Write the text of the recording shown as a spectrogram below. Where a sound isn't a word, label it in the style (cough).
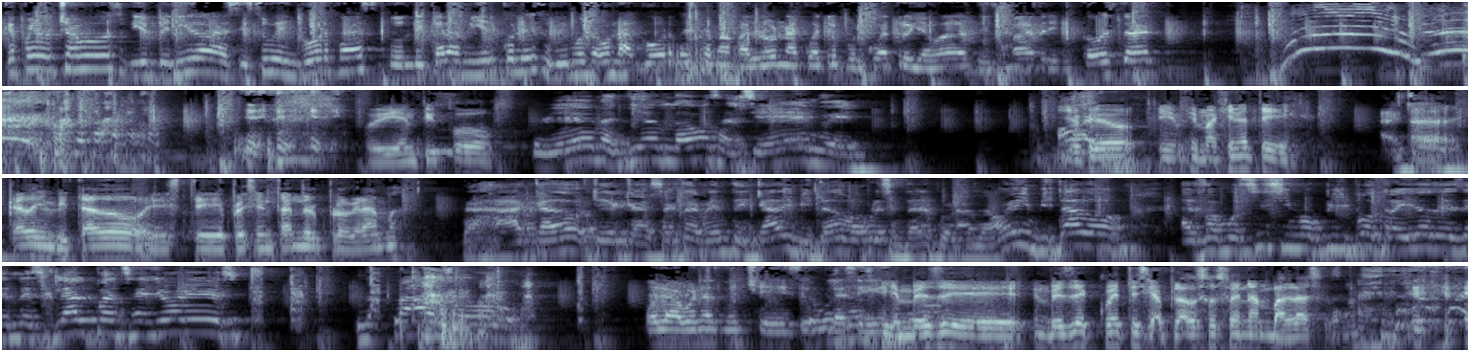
¿Qué pedo, chavos? Bienvenido a Se Suben Gordas, donde cada miércoles subimos a una gorda, esta mamalona 4x4 llamada Desmadre. ¿Cómo están? Muy bien, Pipo. Muy bien, aquí andamos al 100, güey. Yo creo, imagínate a cada invitado este, presentando el programa. Ajá, cada, exactamente, cada invitado va a presentar el programa. Hoy invitado al famosísimo Pipo traído desde Mezclalpan, señores. Un aplauso. Hola, buenas noches. Y en vez de en vez de cohetes y aplausos suenan balazos, ¿no?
